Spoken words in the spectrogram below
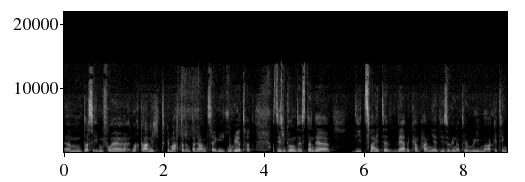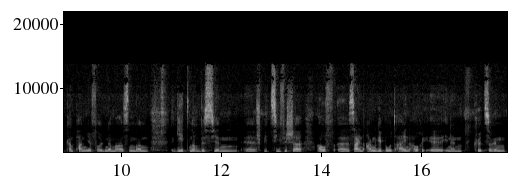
ähm, das eben vorher noch gar nicht gemacht hat und deine Anzeige ignoriert hat. Aus diesem Grund ist dann der die zweite Werbekampagne, die sogenannte Remarketing-Kampagne folgendermaßen. Man geht noch ein bisschen äh, spezifischer auf äh, sein Angebot ein, auch äh, in einem kürzeren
